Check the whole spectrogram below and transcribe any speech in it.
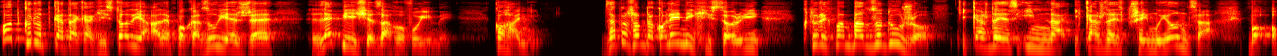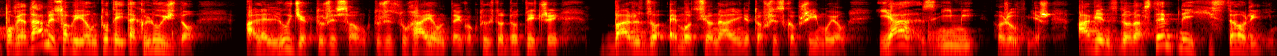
Od krótka taka historia, ale pokazuje, że lepiej się zachowujmy. Kochani, zapraszam do kolejnych historii, których mam bardzo dużo i każda jest inna i każda jest przejmująca, bo opowiadamy sobie ją tutaj tak luźno, ale ludzie, którzy są, którzy słuchają tego, których to dotyczy, bardzo emocjonalnie to wszystko przyjmują. Ja z nimi również. A więc do następnej historii.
